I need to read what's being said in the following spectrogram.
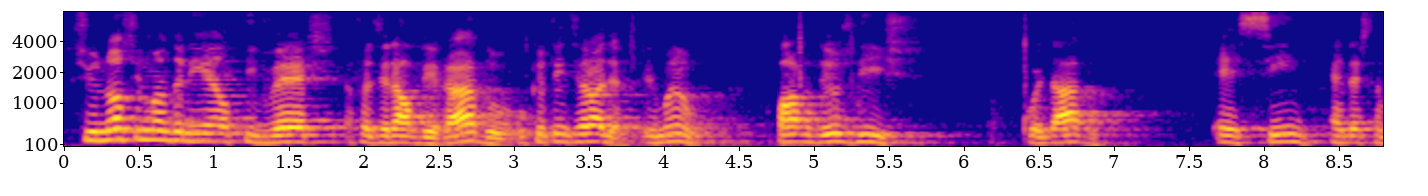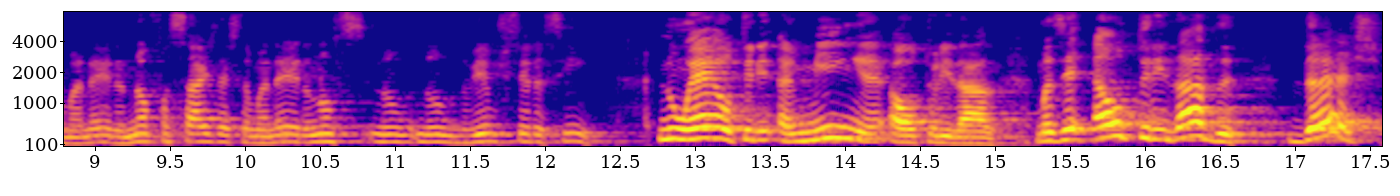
Se o nosso irmão Daniel tiver a fazer algo errado, o que eu tenho que dizer, olha, irmão, a palavra de Deus diz, cuidado, é assim, é desta maneira, não façais desta maneira, não, não, não devemos ser assim. Não é a minha autoridade, mas é a autoridade das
